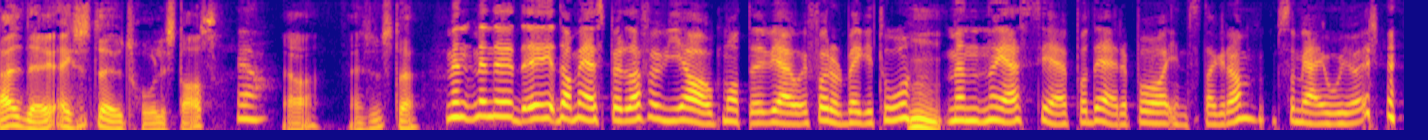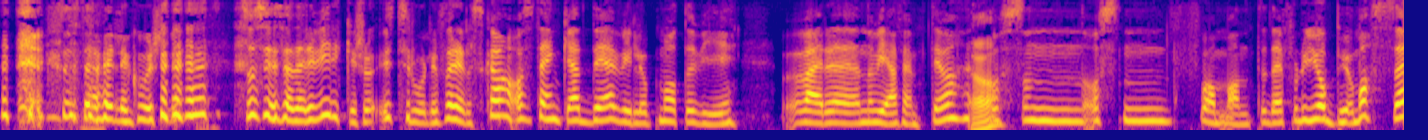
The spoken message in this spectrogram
Nei, det, jeg syns det er utrolig stas. Ja. Jeg syns det. Men, men det- da må jeg spørre, da, for vi, har jo på en måte, vi er jo i forhold begge to. Mm. Men når jeg ser på dere på Instagram, som jeg jo gjør, syns det er veldig koselig, så syns jeg dere virker så utrolig forelska. Og så tenker jeg at det vil jo på en måte vi være når vi er 50 òg. Ja. Åssen får man til det? For du jobber jo masse,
